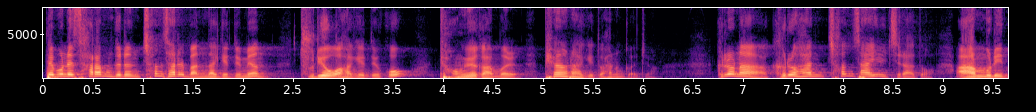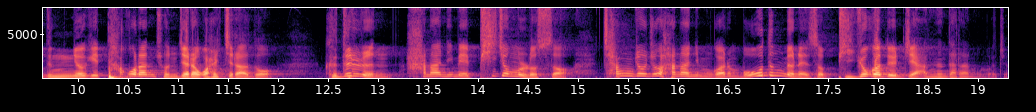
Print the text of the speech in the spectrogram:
때문에 사람들은 천사를 만나게 되면 두려워하게 되고 경외감을 표현하기도 하는 거죠. 그러나 그러한 천사일지라도 아무리 능력이 탁월한 존재라고 할지라도 그들은 하나님의 피조물로서 창조주 하나님과는 모든 면에서 비교가 되지 않는다라는 거죠.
